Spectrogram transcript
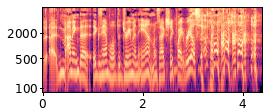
I mean, the example of the dream and the aunt was actually quite real. So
